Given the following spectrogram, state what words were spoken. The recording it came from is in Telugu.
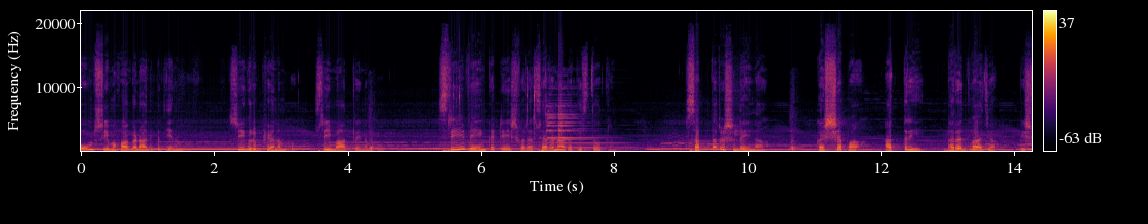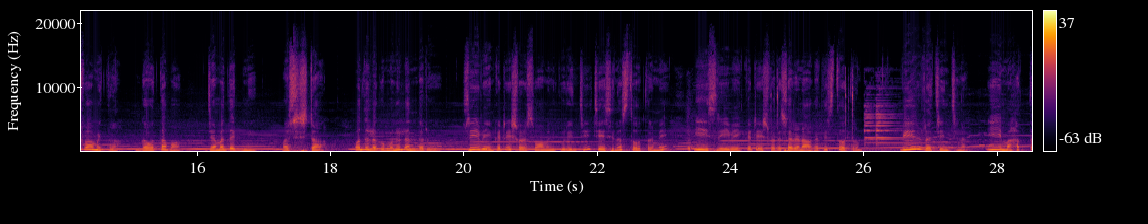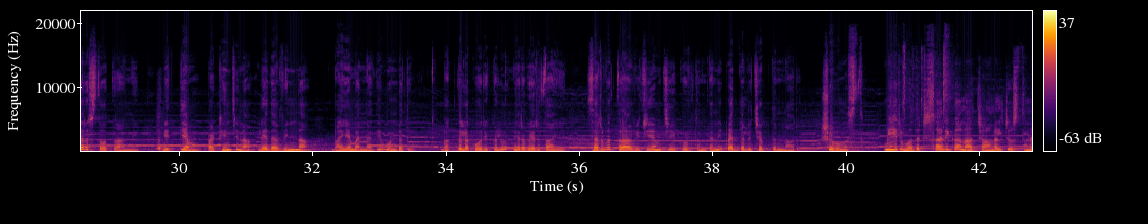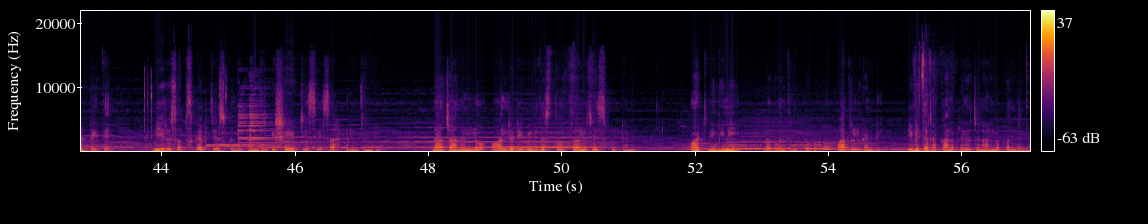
ఓం శ్రీ మహాగణాధిపతి నమ. శ్రీ గురుభ్యో నమ. శ్రీమాత్రే నమ. శ్రీ వెంకటేశ్వర శరణాగతి స్తోత్రం. సప్త ఋషులైన కశ్యప అత్రి భరద్వాజ విశ్వామిత్ర గౌతమ జమదగ్ని వశిష్ఠ మొదలగు మునులందరూ శ్రీ వెంకటేశ్వర స్వామిని గురించి చేసిన స్తోత్రమే ఈ శ్రీ వెంకటేశ్వర శరణాగతి స్తోత్రం. వీరు రచించిన ఈ మహత్తర స్తోత్రాన్ని నిత్యం పఠించిన లేదా విన్న భయం అన్నది ఉండదు. భక్తుల కోరికలు నెరవేరుతాయి. సర్వత్రా విజయం చేకూరుతుందని పెద్దలు చెప్తున్నారు. శుభమస్తు. మీరు మొదటిసారిగా నా ఛానల్ చూస్తున్నట్టయితే మీరు సబ్స్క్రైబ్ చేసుకుని అందరికీ షేర్ చేసి సహకరించండి. నా ఛానల్లో ఆల్రెడీ వివిధ స్తోత్రాలు చేసి పెట్టాను. వాటిని విని భగవంతుని కృపకు పాత్రలు కండి. వివిధ రకాల ప్రయోజనాలను పొందండి.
